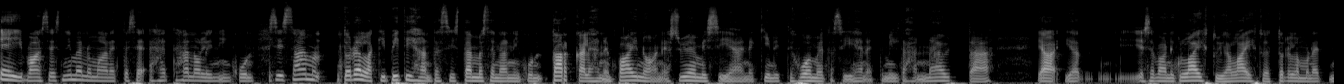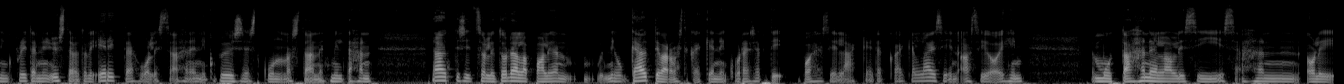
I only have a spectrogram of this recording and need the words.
Ei, vaan siis nimenomaan, että, se, että hän oli niin kuin, siis Simon todellakin piti häntä siis tämmöisenä niin kuin, tarkkaili hänen painoaan ja syömisiään ja kiinnitti huomiota siihen, että miltä hän näyttää. Ja, ja, ja se vaan niin laihtui ja laihtui, että todella monet niin Britannin ystävät oli erittäin huolissaan hänen niin fyysisestä kunnostaan, että miltä hän näytti. Sitten se oli todella paljon, niin kuin käytti varmasti kaikkien niin kuin reseptipohjaisia lääkkeitä kaikenlaisiin asioihin, mutta hänellä oli siis, hän oli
